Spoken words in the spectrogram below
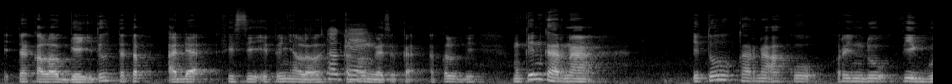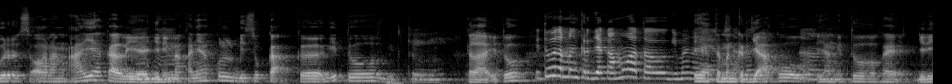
itu kalau gay itu tetap ada sisi itunya loh Oke. aku nggak suka aku lebih mungkin karena itu karena aku rindu figur seorang ayah kali ya jadi makanya aku lebih suka ke gitu gitu Mm-hmm. Setelah itu Itu teman kerja kamu atau gimana Iya ya? teman kerja aku yang itu kayak jadi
